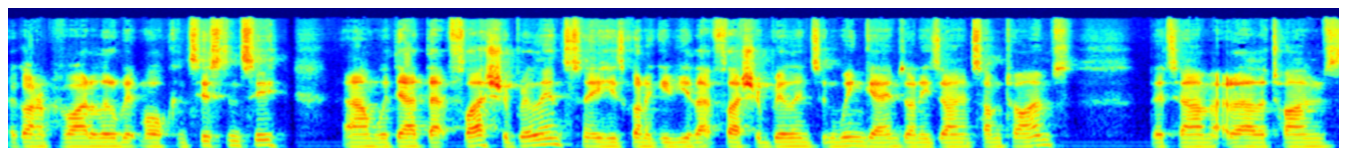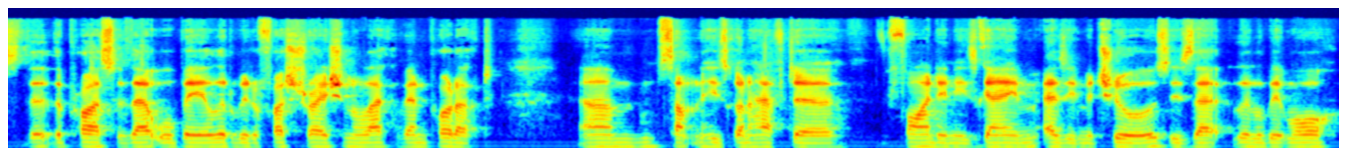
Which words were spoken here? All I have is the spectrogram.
are going to provide a little bit more consistency um, without that flash of brilliance. He's going to give you that flash of brilliance and win games on his own sometimes. But um, at other times, the, the price of that will be a little bit of frustration or lack of end product. Um, something he's going to have to find in his game as he matures is that a little bit more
